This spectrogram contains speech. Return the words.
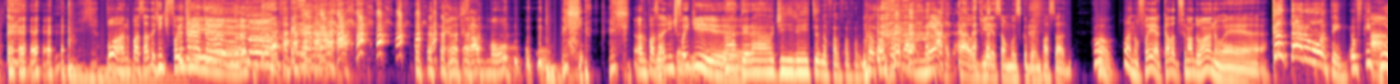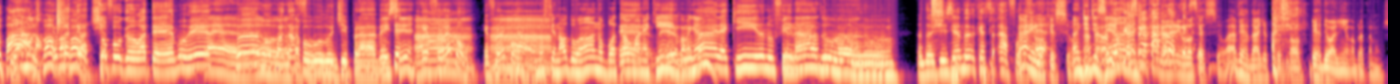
Porra, ano passado a gente foi de... Ramon. ano passado a gente foi de... Lateral direito. Não, fala, fala, fala. Qual qual foi aquela merda? Cara, eu odiei essa música do ano passado. Qual? Pô, não foi aquela do final do ano? É... Ontem. Eu fiquei Ah, puto. para, Qual música? não. Qual, Eu qual, cantei, qual? sou fogão até morrer. É, Vamos, eu- Botafogo, lute pra vencer. vencer. Refrão é bom. Refrão é bom. Ah. Não, no final do ano, botar o manequinho, como é que é? manequinho no final do ano. Andou dizendo que essa... Ah, A foda galera enlouqueceu. Andi A- dizendo- A verdade é que a galera enlouqueceu. A verdade é que o pessoal perdeu a linha completamente.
